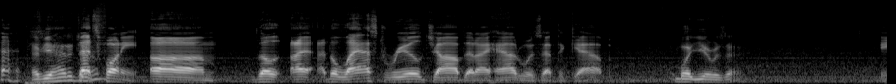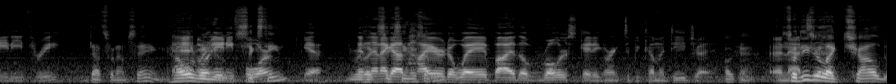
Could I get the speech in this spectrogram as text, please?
have you had a job? That's funny. Um, the I, the last real job that I had was at the Gap, What year was that? eighty three. That's what I'm saying. How old were you? 84? 16? Yeah. And like then I got hired away by the roller skating rink to become a DJ. Okay. And so these are it. like child,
